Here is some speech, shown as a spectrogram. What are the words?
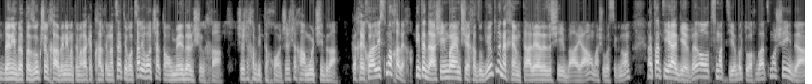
בין אם בת הזוג שלך, בין אם אתם רק התחלתם לצאת, היא רוצה לראות שאתה עומד על שלך, שיש לך ביטחון, שיש לך עמוד שדרה, ככה היא יכולה לסמוך עליך. היא תדע שאם בהמשך הזוגיות ביניכם תעלה על איזושהי בעיה או משהו בסגנון, אתה תהיה הגבר העוצמתי הבטוח בעצמו שידע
